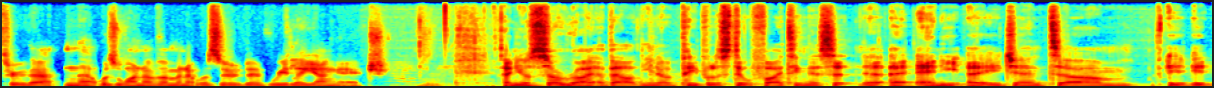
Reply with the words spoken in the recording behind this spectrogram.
through that and that was one of them and it was at a really young age and you're so right about you know people are still fighting this at, at any age, and um, it, it,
